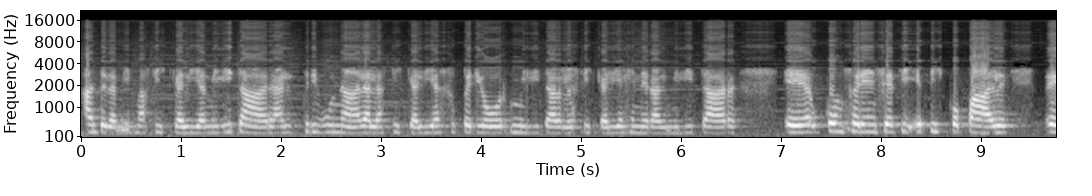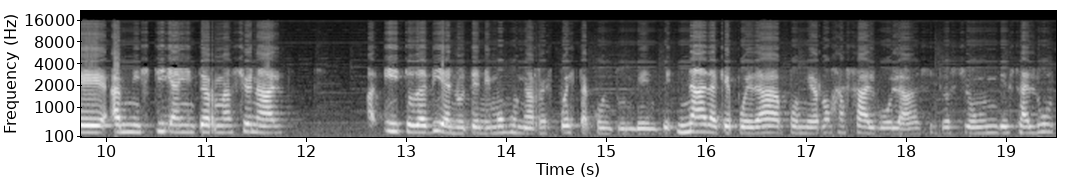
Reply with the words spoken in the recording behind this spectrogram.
Ante la misma Fiscalía Militar, al Tribunal, a la Fiscalía Superior Militar, a la Fiscalía General Militar, eh, Conferencia Episcopal, eh, Amnistía Internacional, y todavía no tenemos una respuesta contundente, nada que pueda ponernos a salvo la situación de salud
